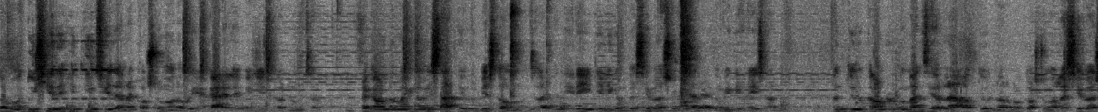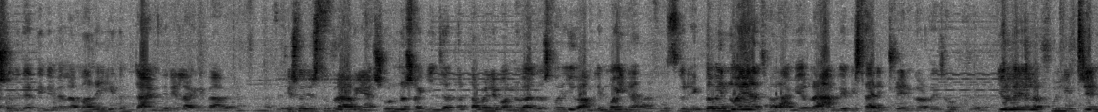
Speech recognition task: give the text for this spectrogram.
लगभग दुई सयदेखि तिन सयजना कस्टमरहरू यहाँ कार्यालय भिजिट गर्नुहुन्छ। र काउन्टरमा एकदमै साथीहरू व्यस्त हुनुहुन्छ। होइन धेरै टेलिकमको सेवा सुविधाहरू एकदमै धेरै छन्। अनि त्यो काउन्टरको मान्छेहरूलाई अब त्यो नर्मल कस्टमरलाई सेवा सुविधा दिने बेलामा नै एकदम टाइम धेरै लाग्ने भएर त्यस्तो त्यस्तो कुराहरू यहाँ सोध्न सकिन्छ त। तपाईँले भन्नुभएको जस्तो यो हामीले महिना जुन एकदमै नयाँ छ हामीहरूलाई हामीले बिस्तारै ट्रेन गर्दैछौँ। यसलाई यसलाई फुल्ली ट्रेन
